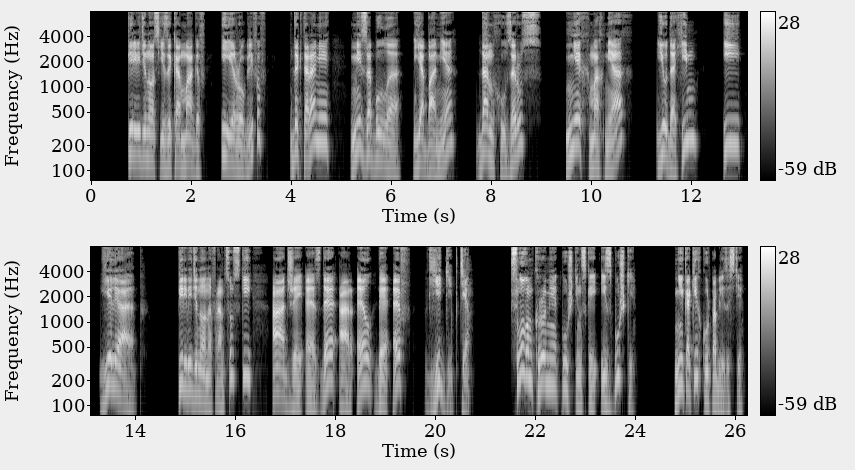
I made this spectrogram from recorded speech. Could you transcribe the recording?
Переведено с языка магов и иероглифов докторами Мизабула Ябамия, Данхузерус, Нехмахмях, Юдахим и Елиаб. Переведено на французский AJSDRLGF в Египте. Словом, кроме пушкинской избушки, никаких кур поблизости.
